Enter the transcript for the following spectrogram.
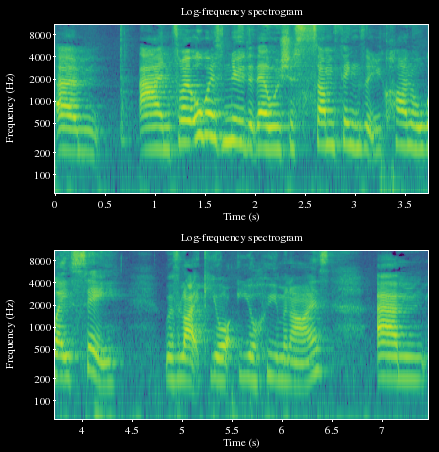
Um, and so I always knew that there was just some things that you can't always see with like your your human eyes, um,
